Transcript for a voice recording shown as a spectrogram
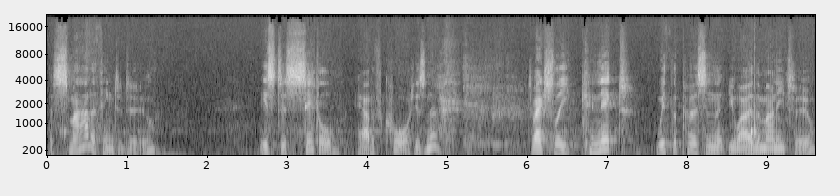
The smarter thing to do is to settle out of court, isn't it? to actually connect with the person that you owe the money to,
